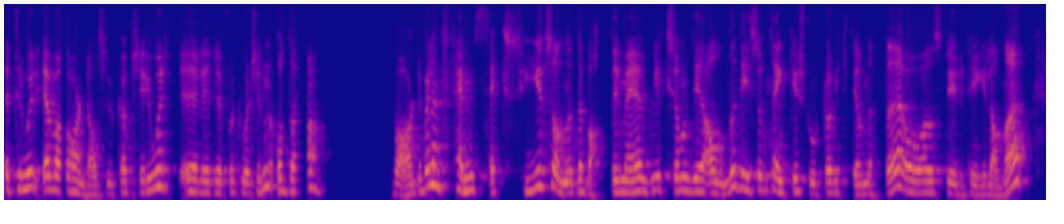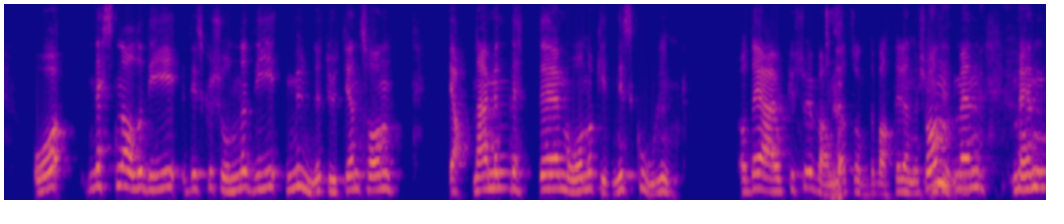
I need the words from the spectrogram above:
Jeg tror jeg var på Arendalsuka i fjor, eller for to år siden, og da var det vel en fem, seks, syv sånne debatter med liksom de, alle de som tenker stort og viktig om dette og styrer ting i landet. Og nesten alle de diskusjonene de munnet ut i en sånn ja, nei, men dette må nok inn i skolen. Og det er jo ikke så uvanlig at sånne debatter ender sånn, men, men,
